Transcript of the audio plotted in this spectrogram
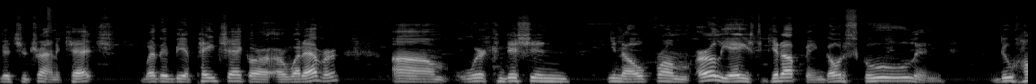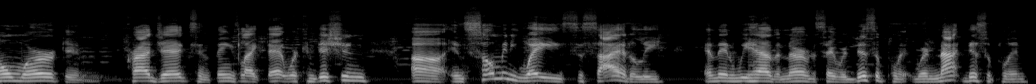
that you're trying to catch, whether it be a paycheck or, or whatever. Um, we're conditioned, you know, from early age to get up and go to school and do homework and projects and things like that. We're conditioned uh, in so many ways societally and then we have the nerve to say we're disciplined we're not disciplined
